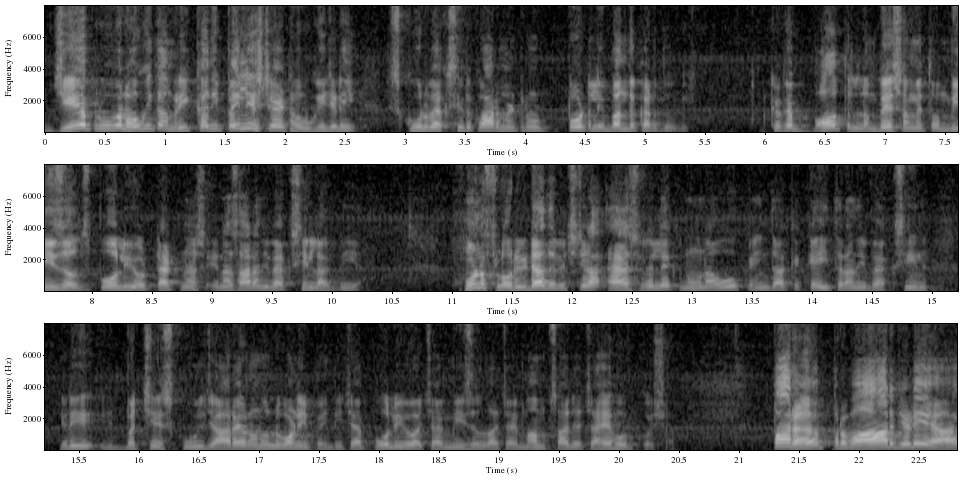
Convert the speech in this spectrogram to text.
ਜੇ ਅਪਰੂਵਲ ਹੋਊਗੀ ਤਾਂ ਅਮਰੀਕਾ ਦੀ ਪਹਿਲੀ ਸਟੇਟ ਹੋਊਗੀ ਜਿਹੜੀ ਸਕੂਲ ਵੈਕਸੀਨ ਰਿਕੁਆਇਰਮੈਂਟ ਨੂੰ ਟੋਟਲੀ ਬੰਦ ਕਰ ਦੇਊਗੀ। ਕਿਉਂਕਿ ਬਹੁਤ ਲੰਬੇ ਸਮੇਂ ਤੋਂ ਮੀਜ਼ਲਸ ਪੋਲੀਓ ਟੈਟਨਸ ਇਹਨਾਂ ਸਾਰਿਆਂ ਦੀ ਵੈਕਸੀਨ ਲੱਗਦੀ ਆ। ਹੁਣ ਫਲੋਰੀਡਾ ਦੇ ਵਿੱਚ ਜਿਹੜਾ ਇਸ ਵੇਲੇ ਕਾਨੂੰਨ ਆ, ਉਹ ਕਹਿੰਦਾ ਕਿ ਕਈ ਤਰ੍ਹਾਂ ਦੀ ਵੈਕਸੀਨ ਜਿਹੜੀ ਬੱਚੇ ਸਕੂਲ ਜਾ ਰਹੇ ਉਹਨਾਂ ਨੂੰ ਲਵਾਉਣੀ ਪੈਂਦੀ, ਚਾਹੇ ਪੋਲੀਓ ਆ, ਚਾਹੇ ਮੀਜ਼ਲ ਆ, ਚਾਹੇ ਮਮਸ ਆ ਚਾਹੇ ਹੋਰ ਕੁਛ ਆ। ਪਰ ਪਰਿਵਾਰ ਜਿਹੜੇ ਆ,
